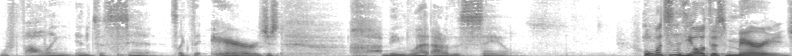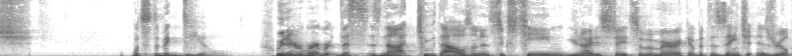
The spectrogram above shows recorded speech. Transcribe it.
we're falling into sin. It's like the air is just ah, being let out of the sails. Well, what's the deal with this marriage? What's the big deal? We need to remember this is not 2016 United States of America, but this is ancient Israel.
